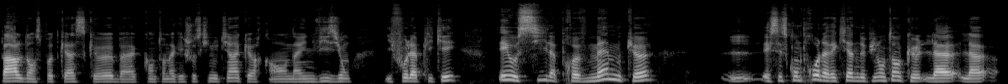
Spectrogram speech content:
parle dans ce podcast que ben, quand on a quelque chose qui nous tient à cœur, quand on a une vision, il faut l'appliquer et aussi la preuve même que, et c'est ce qu'on prône avec Yann depuis longtemps, que la, la,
